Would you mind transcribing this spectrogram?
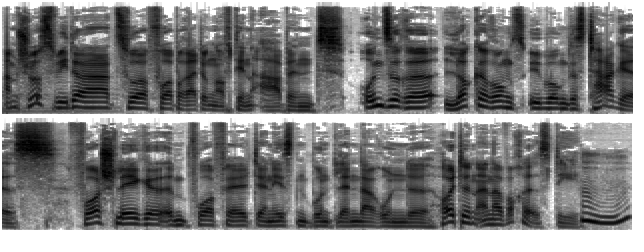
Am Schluss wieder zur Vorbereitung auf den Abend. Unsere Lockerungsübung des Tages. Vorschläge im Vorfeld der nächsten Bund-Länder-Runde. Heute in einer Woche ist die. Mhm.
